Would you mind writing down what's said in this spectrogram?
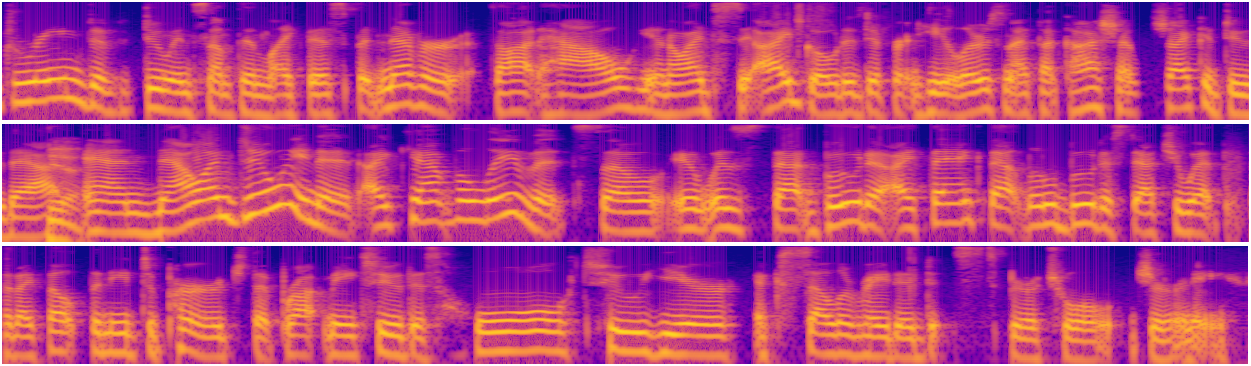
dreamed of doing something like this, but never thought how, you know, I'd see, I'd go to different healers and I thought, gosh, I wish I could do that. Yeah. And now I'm doing it. I can't believe it. So it was that Buddha. I thank that little Buddha statuette that I felt the need to purge that brought me to this whole two year accelerated spiritual journey.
